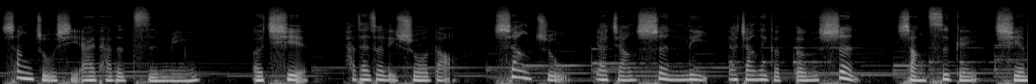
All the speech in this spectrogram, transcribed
上主喜爱他的子民，而且他在这里说到。上主要将胜利，要将那个得胜赏赐给谦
